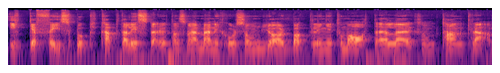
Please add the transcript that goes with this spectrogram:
icke Facebook-kapitalister utan sådana här människor som gör böckling i tomat eller liksom tandkräm.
